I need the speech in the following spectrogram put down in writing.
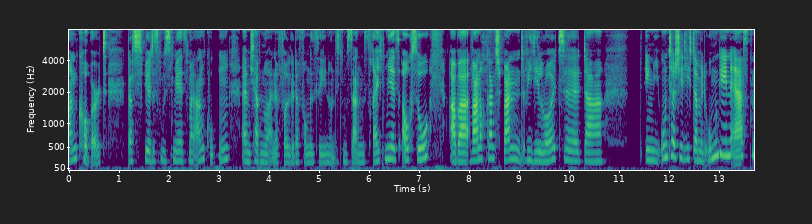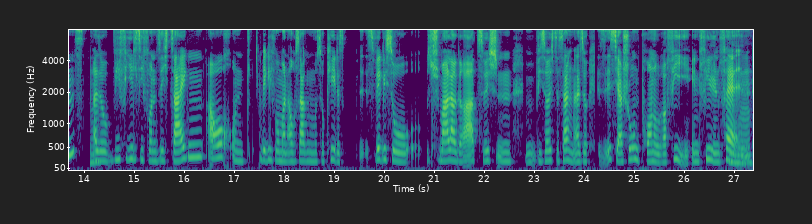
Uncovered. Dachte ich mir, das muss ich mir jetzt mal angucken. Ähm, ich habe nur eine Folge davon gesehen und ich muss sagen, das reicht mir jetzt auch so. Aber war noch ganz spannend, wie die Leute da irgendwie unterschiedlich damit umgehen, erstens. Also wie viel sie von sich zeigen auch und wirklich, wo man auch sagen muss, okay, das ist wirklich so schmaler Grad zwischen, wie soll ich das sagen? Also es ist ja schon Pornografie in vielen Fällen,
